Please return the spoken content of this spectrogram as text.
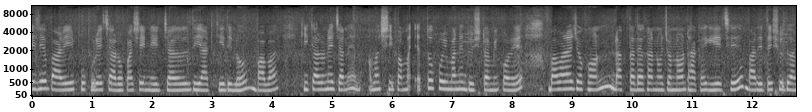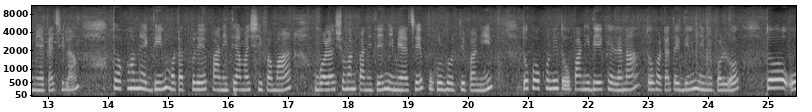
এই যে বাড়ির পুকুরে চারপাশে নির্জাল দিয়ে আটকিয়ে দিল। বাবা, কি কারণে জানেন? আমার শিফামা এত পরিমাণে দুষ্টামি করে। বাবারা যখন ডাক্তার দেখানোর জন্য ঢাকায় গিয়েছে, বাড়িতে শুধু আমি একা ছিলাম। তখন একদিন হঠাৎ করে পানিতে আমার শিফামার গলার সমান পানিতে নেমে আছে পুকুর ভর্তি পানি। তো কখনই তো পানি দিয়ে খেলে না। তো হঠাৎ একদিন নেমে পড়ল। তো ও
